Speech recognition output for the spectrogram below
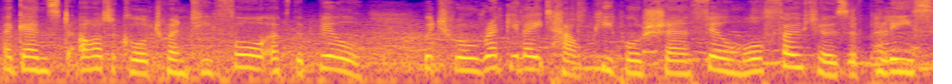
against Article 24 of the bill, which will regulate how people share film or photos of police.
